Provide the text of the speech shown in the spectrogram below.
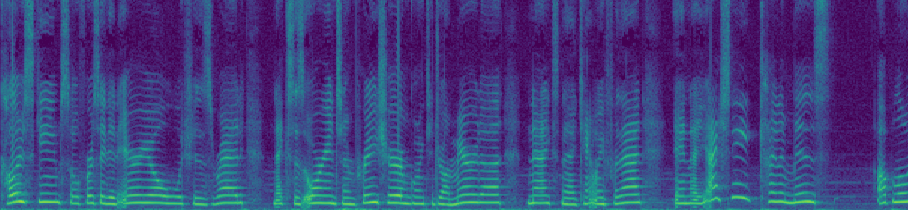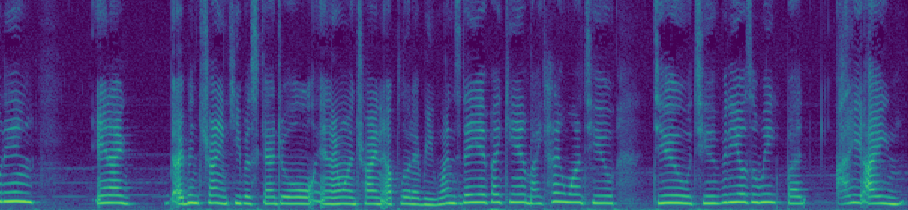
color scheme. So first I did Ariel, which is red. Next is orange. I'm pretty sure I'm going to draw Merida next, and I can't wait for that. And I actually kind of miss uploading, and I I've been trying to keep a schedule, and I want to try and upload every Wednesday if I can. But I kind of want to do two videos a week, but I I'm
